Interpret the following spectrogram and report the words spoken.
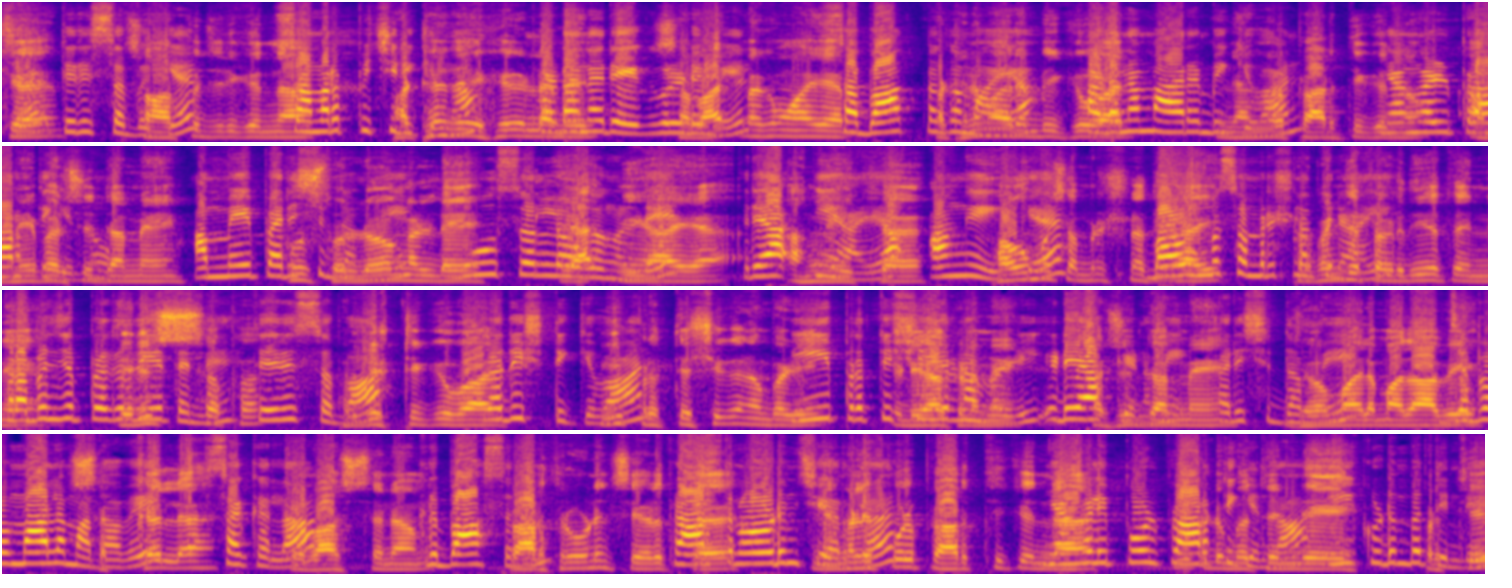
കുറിച്ച് തിരുസഭയ്ക്ക് സമർപ്പിച്ചിരിക്കുന്ന പഠനരേഖകളുടെ സഭാത്മകമായ പഠനം ആരംഭിക്കുവാൻ ഞങ്ങൾ പ്രാർത്ഥിക്കുന്നു. അമ്മേ പരിശുദ്ധമേ, ഭൂസ്വർലോകങ്ങളുടെ രാജ്ഞിയായ അങ്ങേക്ക് ഭൗമ സംരക്ഷണത്തിനായി പ്രപഞ്ചപ്രകൃതിയെ തന്നെ തിരുസഭ പ്രതിഷ്ഠിക്കുവാൻ ഈ പ്രത്യക്ഷീകരണം വഴി ഇടയാക്കണമേ. പരിശുദ്ധമേ ജപമാല മാതാവേ സകല കൃപാസനം പ്രാർത്ഥനയോടും ചേർത്ത് പ്രാർത്ഥനയോടും ചേർത്ത് ഞങ്ങളിപ്പോൾ പ്രാർത്ഥിക്കുന്ന ഞങ്ങളിപ്പോൾ പ്രാർത്ഥിക്കുന്ന ഈ കുടുംബത്തിന്റെ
